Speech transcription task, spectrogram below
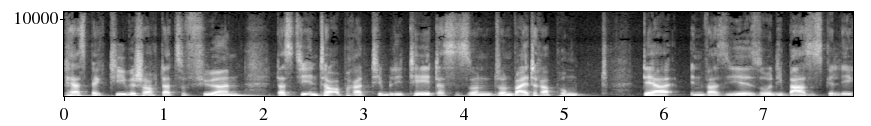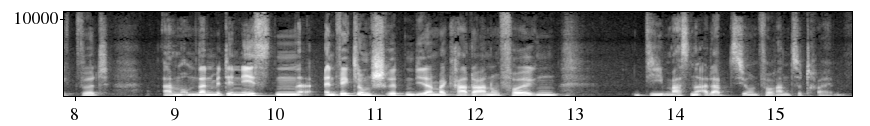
perspektivisch auch dazu führen, dass die Interoperabilität, das ist so ein, so ein weiterer Punkt, der in Vasil so die Basis gelegt wird, ähm, um dann mit den nächsten Entwicklungsschritten, die dann bei Cardano folgen, die Massenadaption voranzutreiben.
